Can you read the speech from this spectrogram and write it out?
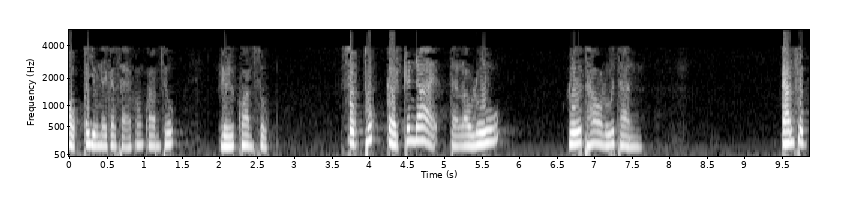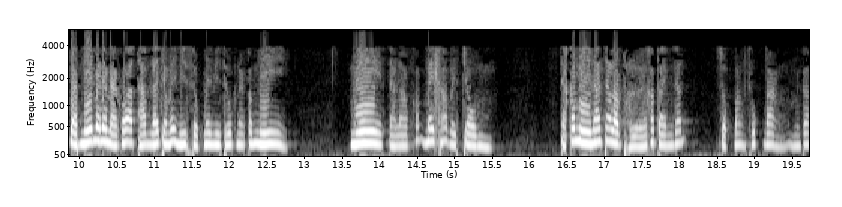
ตกไปอยู่ในกระแสของความทุกข์หรือความสุข สุขทุกข์เกิดขึ้นได้ แต่เรารู้ รู้เท่ารู้ทัน การฝึกแบบนี้ไม่ได้หมายความว่าทำแล้วจะไม่มีสุขไม่มีทุกข์นะก็มี มีแต่เราก็ไม่เข้าไปจม แต่ก็มีนะถ้าเราเผลอเข้าไปมันก็สุขบ้างทุกข์บ้าง มันก็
